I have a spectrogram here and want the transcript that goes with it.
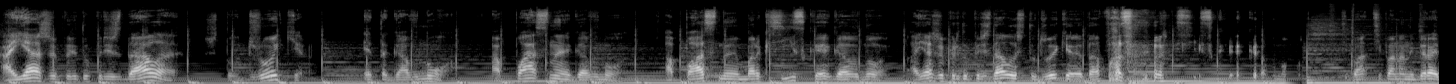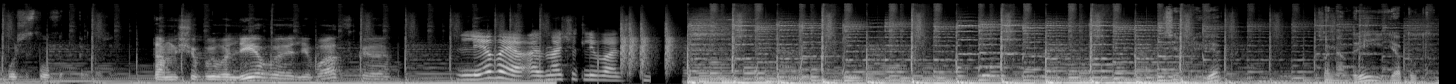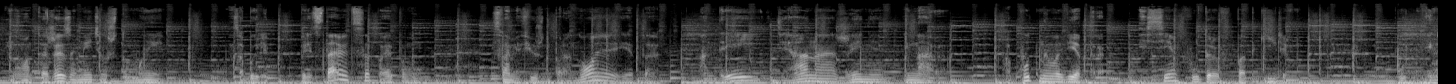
А я же предупреждала, что Джокер — это говно. Опасное говно. Опасное марксистское говно. А я же предупреждала, что Джокер — это опасное марксистское говно. Типа, типа она набирает больше слов, это предложение. Там еще было левое, левацкое. Левая, а значит левацкая. Всем привет! С вами Андрей. Я тут монтаже заметил, что мы забыли представиться, поэтому с вами Fusion Paranoia, и это Андрей, Диана, Женя и Нара. Попутного ветра и 7 футеров под килем. Путник.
